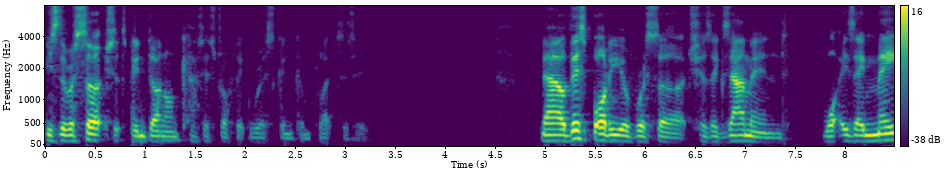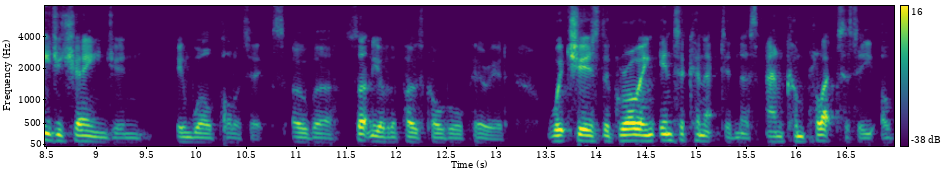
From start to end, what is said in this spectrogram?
is the research that's been done on catastrophic risk and complexity. Now, this body of research has examined what is a major change in in world politics over certainly over the post-Cold War period, which is the growing interconnectedness and complexity of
